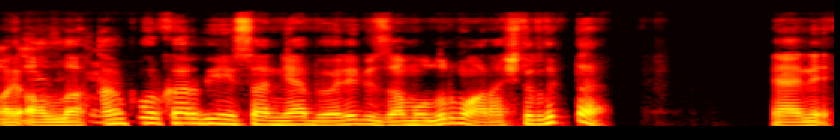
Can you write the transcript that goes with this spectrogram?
Ay. Allah'tan korkar bir insan ya böyle bir zam olur mu araştırdık da. Yani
